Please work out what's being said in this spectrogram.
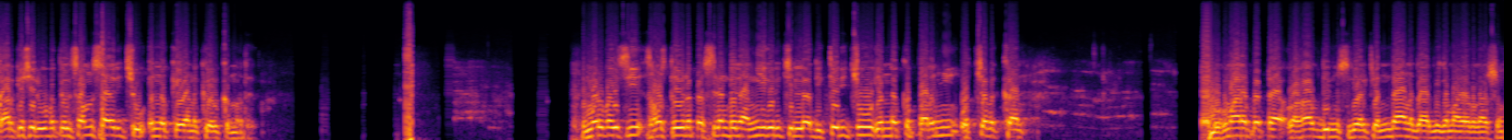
കാർക്കശ രൂപത്തിൽ സംസാരിച്ചു എന്നൊക്കെയാണ് കേൾക്കുന്നത്. ഉമർ പൈസി സമസ്തയുടെ പ്രസിഡന്റിനെ അംഗീകരിച്ചില്ല ധിക്കരിച്ചു എന്നൊക്കെ പറഞ്ഞ് ഒച്ച വെക്കാൻ ബഹുമാനപ്പെട്ട വഹാബുദ്ദീൻ മുസ്ലിയാർക്ക് എന്താണ് ധാർമ്മികമായ അവകാശം?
